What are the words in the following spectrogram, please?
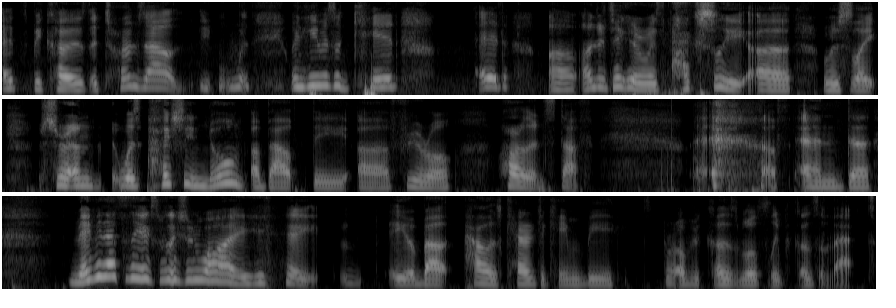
It's because it turns out when, he was a kid, Ed uh, Undertaker was actually uh was like surround was actually known about the uh funeral Harlan stuff, and uh, maybe that's the explanation why he, he, about how his character came to be probably because mostly because of that.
